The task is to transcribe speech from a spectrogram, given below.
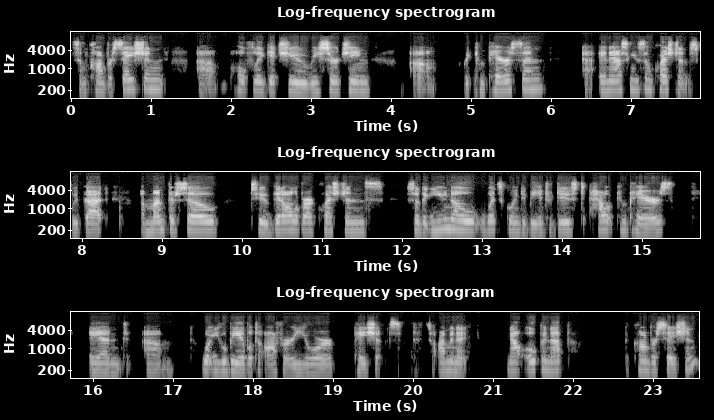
some conversation, uh, hopefully get you researching um, the comparison uh, and asking some questions. We've got a month or so to get all of our questions so that you know what's going to be introduced, how it compares, and um, what you will be able to offer your patients. So I'm going to now open up the conversation,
